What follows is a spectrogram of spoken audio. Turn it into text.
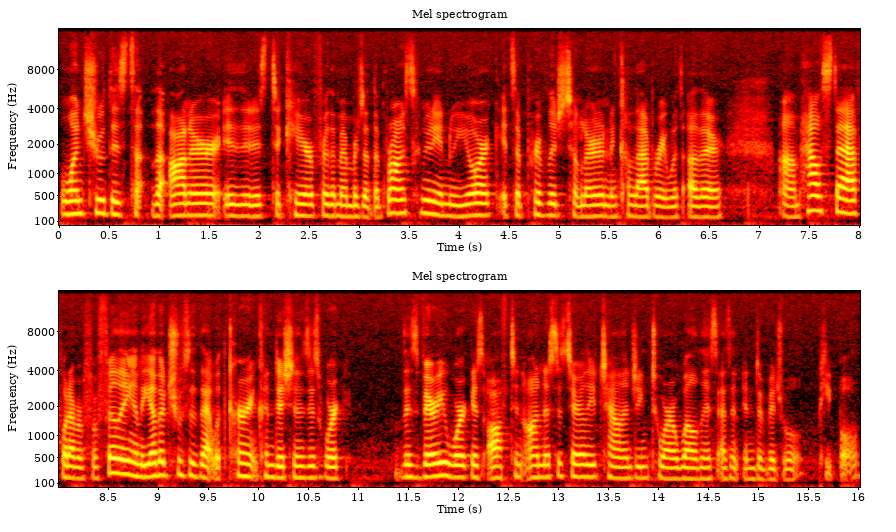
One truth is to, the honor is it is to care for the members of the Bronx community in New York. It's a privilege to learn and collaborate with other um, house staff, whatever fulfilling. And the other truth is that with current conditions, this work, this very work is often unnecessarily challenging to our wellness as an individual people.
